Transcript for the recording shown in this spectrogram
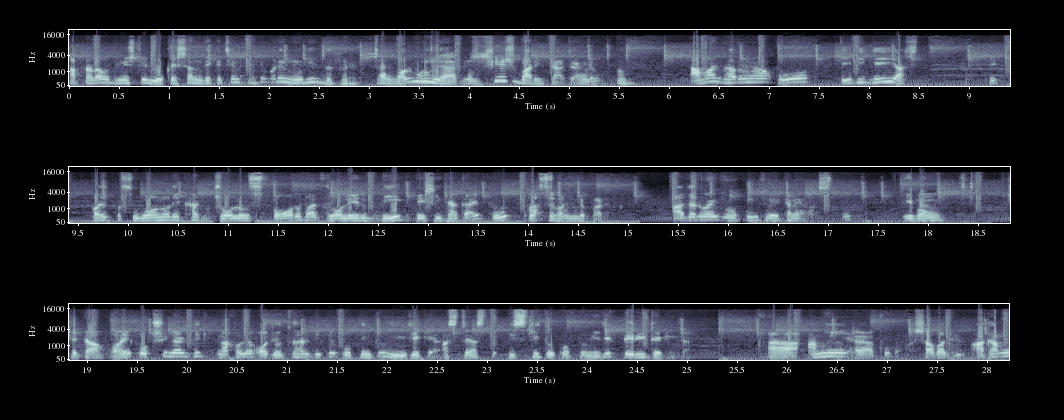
আপনারাও নিশ্চয়ই লোকেশন দেখেছেন একেবারে নদীর ধারে শেষ বাড়িটা যাকে আমার ধারণা ও এদিকেই আসছে হয়তো সুবর্ণরেখার জলস্তর বা জলের বেগ বেশি থাকায় ও আসতে পারতে পারে। আদারওয়াইজ ও কিন্তু এখানে আসতো এবং সেটা হয় কোকশিলার দিক না হলে অযোধ্যার দিকে ও কিন্তু নিজেকে আস্তে আস্তে বিস্তৃত করতো নিজের টেরিটরিটা আমি খুব আশাবাদী আগামী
